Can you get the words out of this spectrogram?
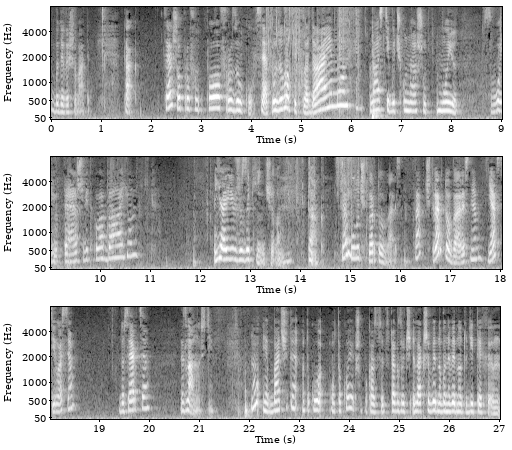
буде вишивати. Так, це що про по фрузелку. Все, фрузелок відкладаємо. Ластівочку нашу мою свою теж відкладаю. Я її вже закінчила. Так, це було 4 вересня. Так, 4 вересня я всілася до серця незламності. Ну, як бачите, отаку, отаку, якщо показувати, то так зруч... легше видно, бо не видно тоді тих ем,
